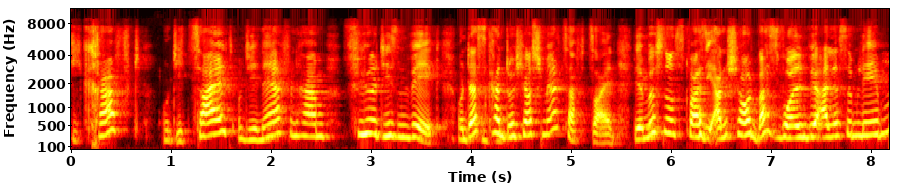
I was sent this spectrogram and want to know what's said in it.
die Kraft und die Zeit und die Nerven haben für diesen Weg. Und das kann durchaus schmerzhaft sein. Wir müssen uns quasi anschauen, was wollen wir alles im Leben?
